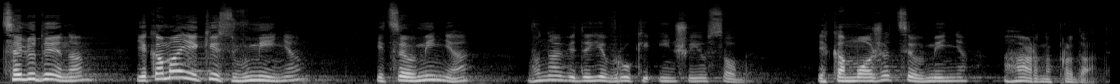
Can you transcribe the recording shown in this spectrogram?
це людина, яка має якесь вміння, і це вміння вона віддає в руки іншої особи, яка може це вміння гарно продати.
